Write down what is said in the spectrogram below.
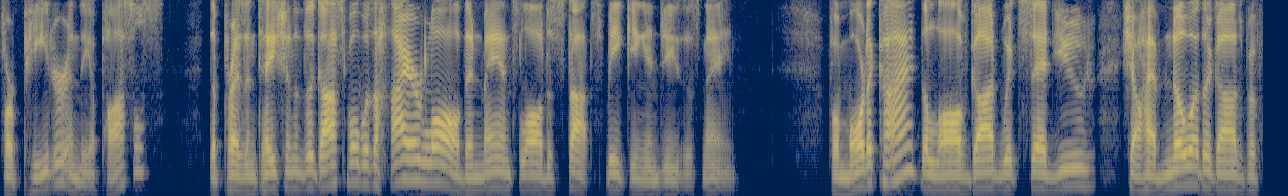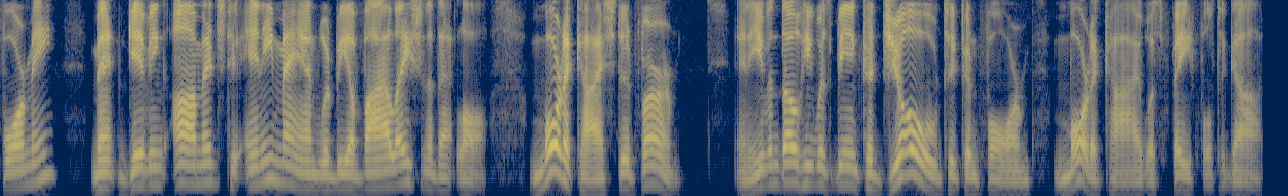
For Peter and the apostles, the presentation of the gospel was a higher law than man's law to stop speaking in Jesus' name. For Mordecai, the law of God which said, You shall have no other gods before me, meant giving homage to any man would be a violation of that law. Mordecai stood firm, and even though he was being cajoled to conform, Mordecai was faithful to God.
